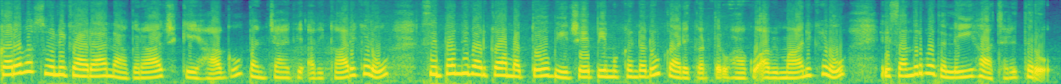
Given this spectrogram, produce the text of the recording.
ಕರವಸೂಲಿಗಾರ ನಾಗರಾಜ್ ಕೆ. ಹಾಗೂ ಪಂಚಾಯಿತಿ ಅಧಿಕಾರಿಗಳು, ಸಿಬ್ಬಂದಿ ವರ್ಗ ಮತ್ತು ಬಿಜೆಪಿ ಮುಖಂಡರು, ಕಾರ್ಯಕರ್ತರು ಹಾಗೂ ಅಭಿಮಾನಿಗಳು ಈ ಸಂದರ್ಭದಲ್ಲಿ ಹಾಜರಿದ್ದರು.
